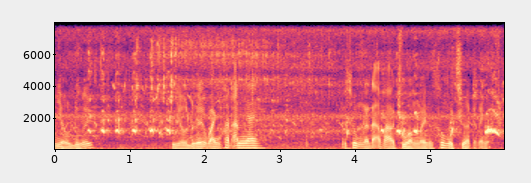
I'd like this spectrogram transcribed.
nhiều lưới. Nhiều lưới bánh phát ăn ngay. Nói chung là đã vào chuồng rồi thì không phải trượt được anh ạ.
